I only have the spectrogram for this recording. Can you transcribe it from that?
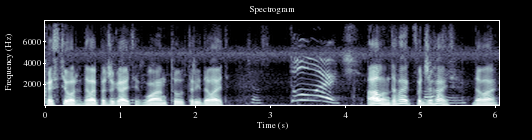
Костер, давай, поджигайте. One, two, three, давайте. Алан, давай, поджигайте. Давай.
